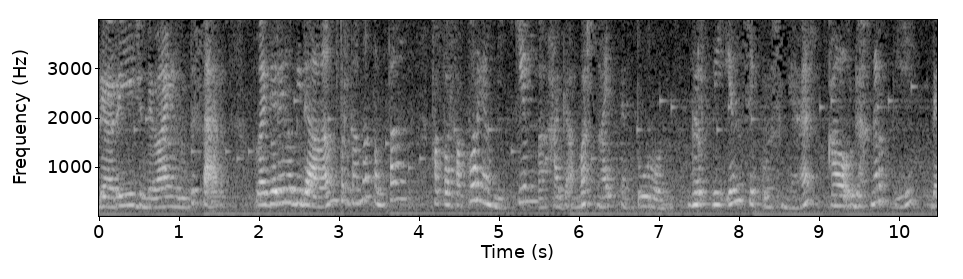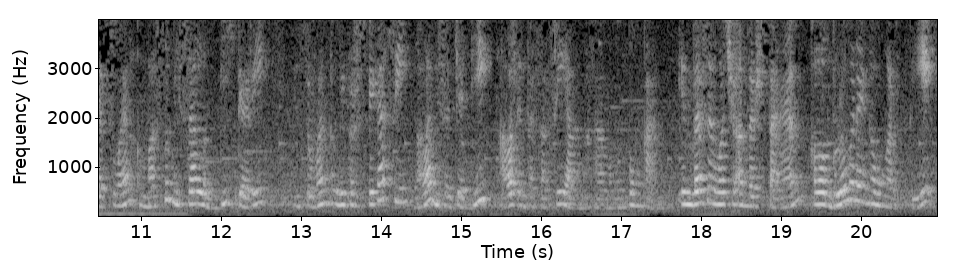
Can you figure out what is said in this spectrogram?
dari jendela yang lebih besar. Pelajari lebih dalam terutama tentang faktor-faktor yang bikin uh, harga emas naik dan turun. Ngertiin siklusnya, kalau udah ngerti, that's when emas tuh bisa lebih dari instrumen untuk diversifikasi. Malah bisa jadi alat investasi yang sangat menguntungkan. Invest in what you understand. Kalau belum ada yang kamu ngerti,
